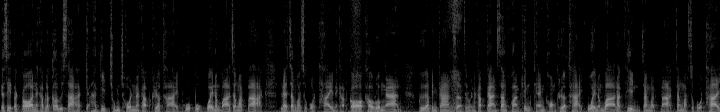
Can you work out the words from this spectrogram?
เกษตรกรนะครับ แล้วก็วิสาหกิจชุมชนนะครับ เครือข่ายผู้ปลูกกล้วยน้ำว้าจังหวัดตาก และจังหวัดสุโขทัยนะครับ ก็เข้าร่วมงาน เพื่อเป็นการสนับสนุนนะครับ การสร้างความเข้มแข็งของเครือข่ายกล้วยน้ำวารักถิ่น จังหวัดตาก จังหวัดสุโขทัย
